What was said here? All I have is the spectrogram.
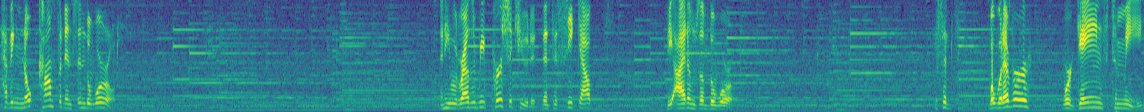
having no confidence in the world. And he would rather be persecuted than to seek out the items of the world. He said, But whatever were gains to me,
